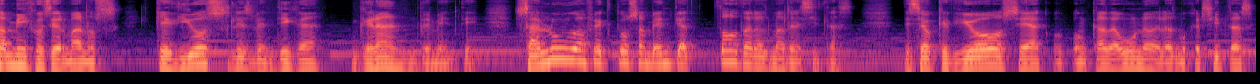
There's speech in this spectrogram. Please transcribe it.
amigos y hermanos, que Dios les bendiga grandemente. Saludo afectuosamente a todas las madrecitas. Deseo que Dios sea con cada una de las mujercitas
